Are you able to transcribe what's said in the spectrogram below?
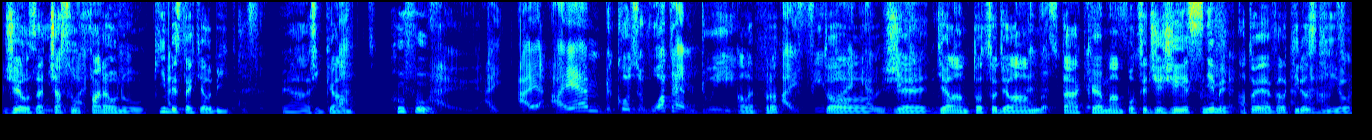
žil za časů faraonů, kým byste chtěl být? Já říkám, Chufu. Ale proto, že dělám to, co dělám, tak mám pocit, že žiji s nimi. A to je velký rozdíl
